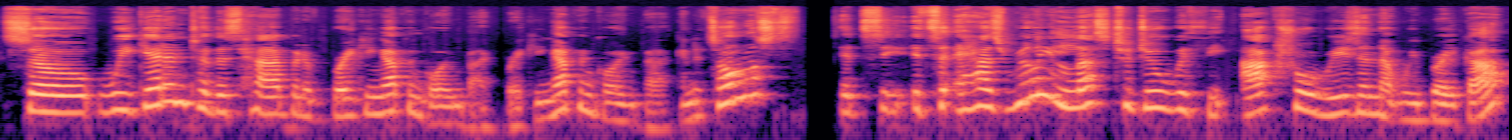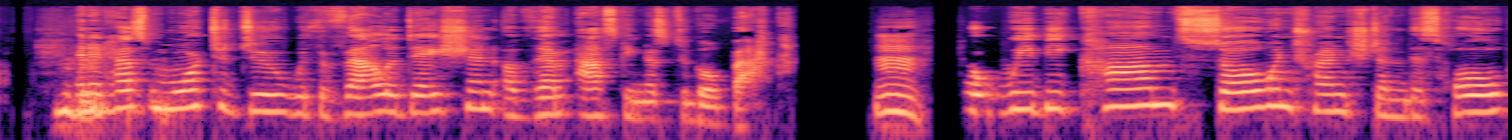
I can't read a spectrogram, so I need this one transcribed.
So we get into this habit of breaking up and going back, breaking up and going back. And it's almost, it's, it's, it has really less to do with the actual reason that we break up. And it has more to do with the validation of them asking us to go back. Mm, So we become so entrenched in this whole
